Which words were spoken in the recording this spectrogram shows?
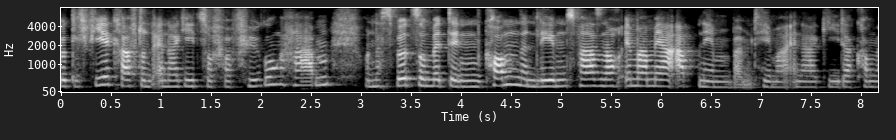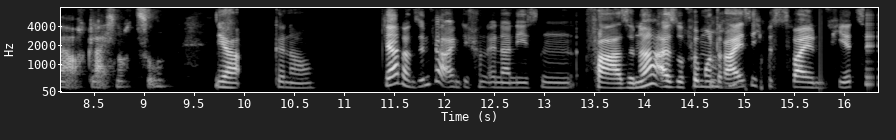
wirklich viel Kraft und Energie zur Verfügung haben. Und das wird so mit den kommenden Lebensphasen auch immer mehr abnehmen beim Thema Energie. Da kommen wir auch gleich noch zu. Ja, genau. Ja, dann sind wir eigentlich schon in der nächsten Phase, ne? Also 35 mhm. bis 42.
